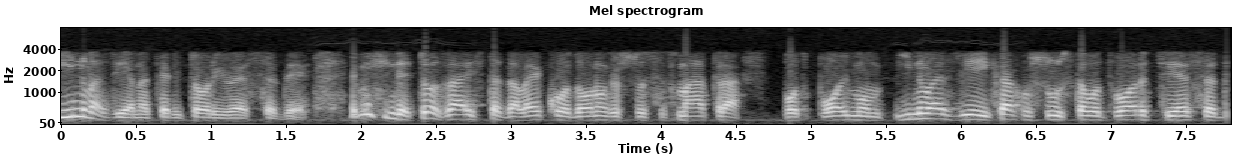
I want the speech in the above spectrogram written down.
invazija na teritoriju SAD. Ja mislim da je to zaista daleko od onoga što se smatra pod pojmom invazije i kako su ustavotvorci SAD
